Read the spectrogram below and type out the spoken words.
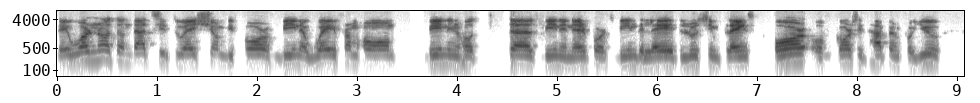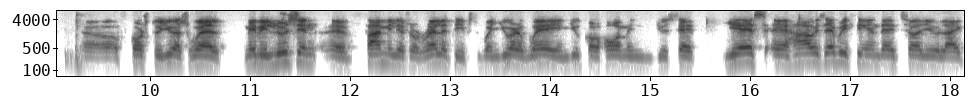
they were not on that situation before being away from home, being in hotels, being in airports, being delayed, losing planes, or of course it happened for you uh, of course, to you as well. Maybe losing uh, families or relatives when you are away and you call home and you said, "Yes, uh, how is everything?" and they tell you like,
